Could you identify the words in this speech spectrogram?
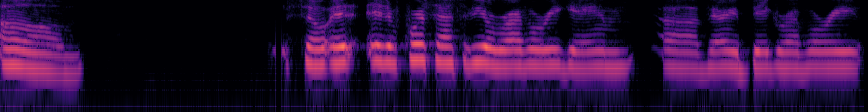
um, so it it of course has to be a rivalry game, uh, very big rivalry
